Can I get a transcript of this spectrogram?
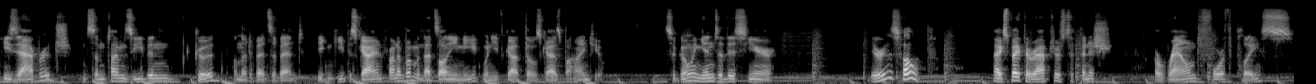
he's average and sometimes even good on the defensive end. He can keep his guy in front of him, and that's all you need when you've got those guys behind you. So going into this year, there is hope. I expect the Raptors to finish around fourth place,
